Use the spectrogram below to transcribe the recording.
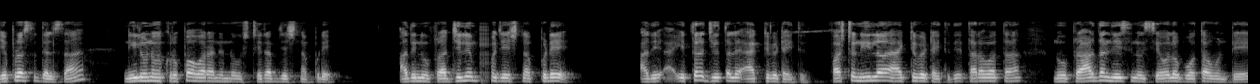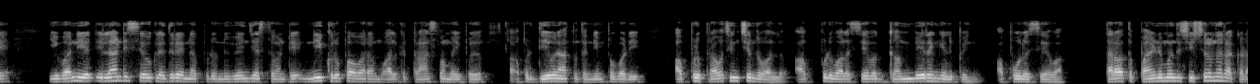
ఎప్పుడు వస్తుంది తెలుసా? నీలో ఉన్న కృపావరాన్ని నువ్వు స్టిరప్ చేసినప్పుడే అది నువ్వు ప్రజ్వలింప చేసినప్పుడే అది ఇతర జీవితాల్లో యాక్టివేట్ అవుతుంది. ఫస్ట్ నీలో యాక్టివేట్ అవుతుంది తర్వాత నువ్వు ప్రార్థన చేసి నువ్వు సేవలో పోతా ఉంటే ఇవన్నీ ఇలాంటి సేవకులు ఎదురైనప్పుడు నువ్వేం చేస్తావంటే నీ కృపావరం వాళ్ళకి ట్రాన్స్ఫార్మ్ అయిపోయి అప్పుడు దేవుని నింపబడి అప్పుడు ప్రవచించిన వాళ్ళు. అప్పుడు వాళ్ళ సేవ గంభీరంగా వెళ్ళిపోయింది. అపోలో సేవ. తర్వాత పన్నెండు మంది శిష్యులు ఉన్నారు అక్కడ.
